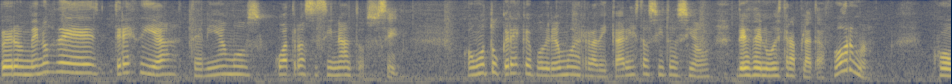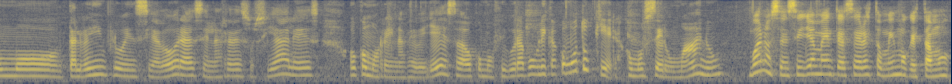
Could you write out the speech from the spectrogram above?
Pero en menos de tres días teníamos cuatro asesinatos. Sí. ¿Cómo tú crees que podríamos erradicar esta situación desde nuestra plataforma? como tal vez influenciadoras en las redes sociales o como reinas de belleza o como figura pública, como tú quieras, como ser humano. Bueno, sencillamente hacer esto mismo que estamos,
